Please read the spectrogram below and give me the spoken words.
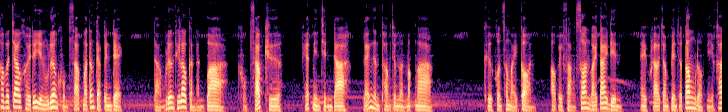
้าพเจ้าเคยได้ยินเรื่องขุมทรัพย์มาตั้งแต่เป็นเด็ก ตามเรื่องที่เล่ากันนั้นว่า ขุมทรัพย์คือ เพชรนินจินดา และเงินทองจำนวนมากๆ คือคนสมัยก่อนเอาไปฝังซ่อนไว้ใต้ดิน ในคราวจำเป็นจะต้องหลบหนีข้า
